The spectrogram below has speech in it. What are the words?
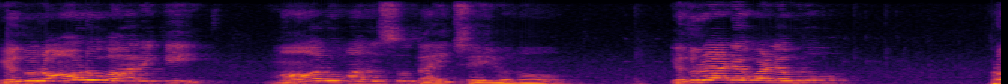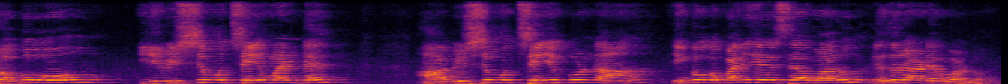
ఎదురాడు వారికి మారు మనసు దయచేయును. ఎదురాడే వాళ్ళు ఎవరు ప్రభువు ఈ విషయము చేయమంటే ఆ విషయము చేయకుండా ఇంకొక పని చేసేవారు ఎదురాడేవాళ్ళు.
